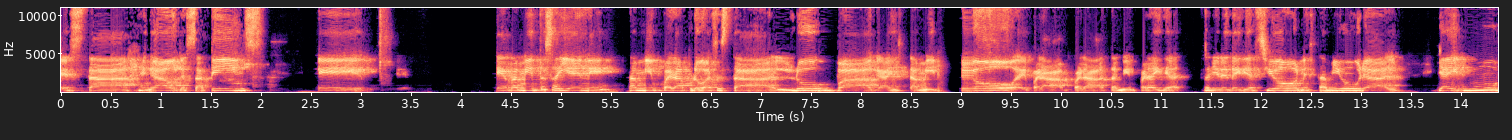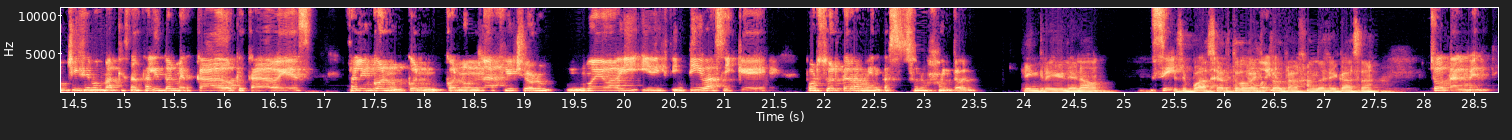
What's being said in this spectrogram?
está Hangout, está Teams, eh, herramientas hay N, también para pruebas está Lookback, ahí está Miro, eh, para, para, también para talleres de ideación, está Mural, y hay muchísimos más que están saliendo al mercado que cada vez salen con, con, con una future nueva y, distintiva, así que por suerte herramientas son un montón. Qué increíble, ¿no? Sí. Que se pueda hacer todo esto trabajando desde casa. Totalmente.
